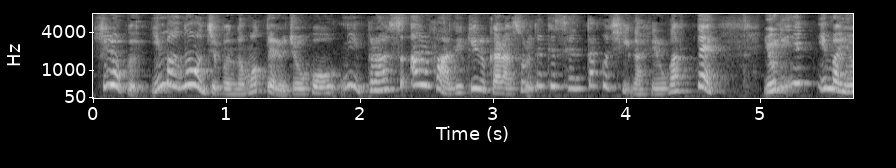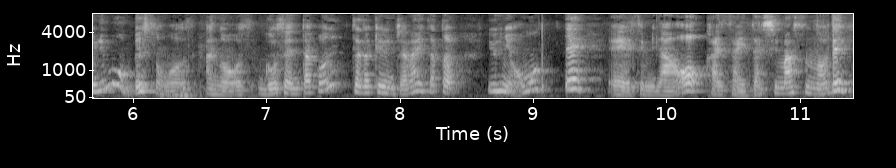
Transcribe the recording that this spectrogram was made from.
広く今の自分の持っている情報にプラスアルファできるから、それだけ選択肢が広がって、よりね、今よりもベストのあのご選択をね、いただけるんじゃないかというふうに思って、えー、セミナーを開催いたしますので、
